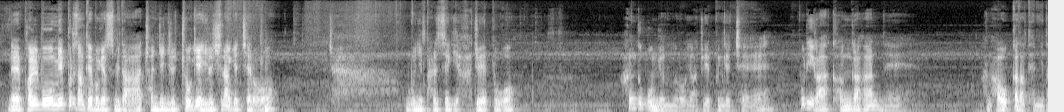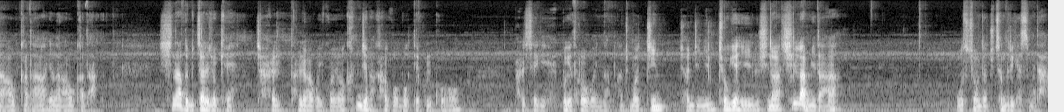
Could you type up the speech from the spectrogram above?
네, 벌보 및 뿌리 상태 보겠습니다. 전진 1촉의 일신화 개체로 자, 무늬 발색이 아주 예쁘고 황금복륜으로 아주 예쁜 개체 뿌리가 건강한 네, 한 9가닥 됩니다. 9가닥, 8, 9가닥 신화도 밑자리 좋게 잘 달려가고 있고요. 큼지막하고 목대 굵고 발색이 예쁘게 들어오고 있는 아주 멋진 전진 1촉의 일신화 신라입니다. 우수종자 추천드리겠습니다.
